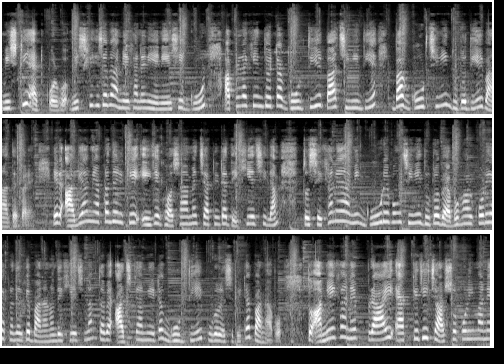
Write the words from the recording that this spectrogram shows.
মিষ্টি অ্যাড করব। মিষ্টি হিসাবে আমি এখানে নিয়ে নিয়েছি গুড়। আপনারা কিন্তু এটা গুড় দিয়ে বা চিনি দিয়ে বা গুড় চিনি দুটো দিয়েই বানাতে পারেন। এর আগে আমি আপনাদেরকে এই যে ঘষা আমের চাটনিটা দেখিয়েছিলাম, তো সেখানে আমি গুড় এবং চিনি দুটো ব্যবহার করে আপনাদেরকে বানানো দেখিয়েছিলাম, তবে আজকে আমি এটা গুড় দিয়েই পুরো রেসিপিটা বানাবো। তো আমি এখানে প্রায় এক কেজি চারশো পরিমাণে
